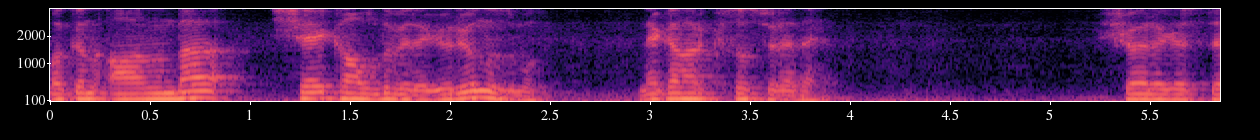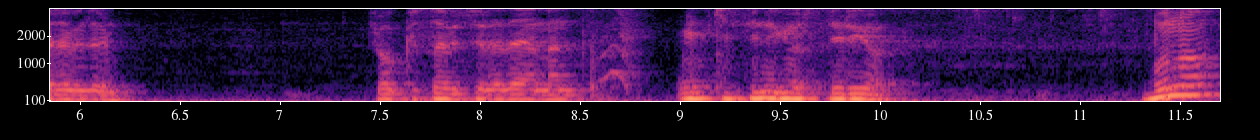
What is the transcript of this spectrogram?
Bakın anında şey kaldı bile görüyorsunuz mu? Ne kadar kısa sürede. Şöyle gösterebilirim. Çok kısa bir sürede hemen etkisini gösteriyor. Bunu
